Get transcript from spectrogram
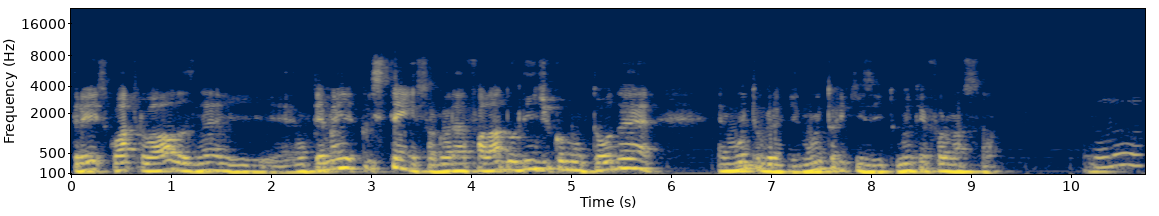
três, quatro aulas, né? E é um tema extenso. Agora, falar do lead como um todo é, é muito grande, muito requisito, muita informação. Sim,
